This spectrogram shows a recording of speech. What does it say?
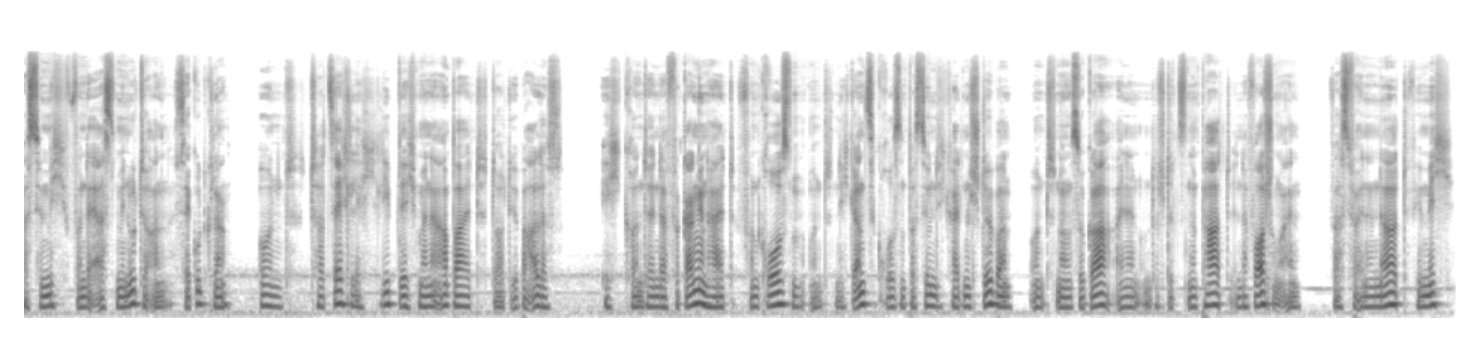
was für mich von der ersten Minute an sehr gut klang. Und tatsächlich liebte ich meine Arbeit dort über alles. Ich konnte in der Vergangenheit von großen und nicht ganz großen Persönlichkeiten stöbern und nahm sogar einen unterstützenden Part in der Forschung ein, was für einen Nerd wie mich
